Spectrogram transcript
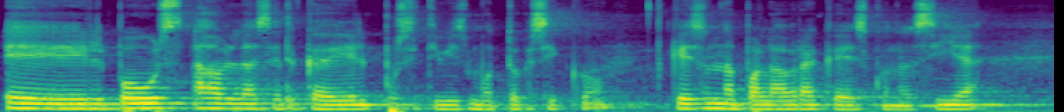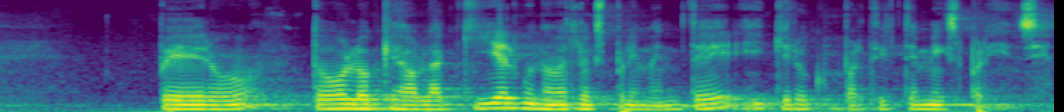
El post habla acerca del positivismo tóxico, que es una palabra que desconocía, pero todo lo que habla aquí alguna vez lo experimenté y quiero compartirte mi experiencia.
